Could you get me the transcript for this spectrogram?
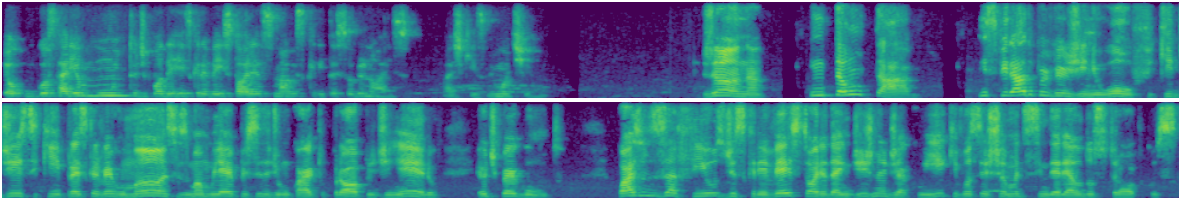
eu gostaria muito de poder reescrever histórias mal escritas sobre nós. Acho que isso me motiva. Jana, então tá. Inspirado por Virginia Woolf, que disse que para escrever romances uma mulher precisa de um quarto próprio e dinheiro, eu te pergunto: quais os desafios de escrever a história da indígena de Acuí, que você chama de Cinderela dos Trópicos,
